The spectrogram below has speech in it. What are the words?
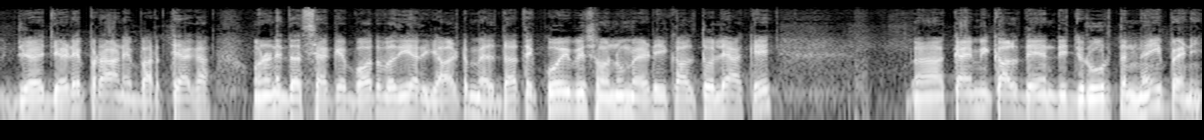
ਜੇ- ਜਿਹੜੇ ਭਰਾ ਨੇ ਵਰਤਿਆਗਾ, ਉਹਨਾਂ ਨੇ ਦੱਸਿਆ ਕਿ ਬਹੁਤ ਵਧੀਆ ਰਿਜ਼ਲਟ ਮਿਲਦਾ ਤੇ ਕੋਈ ਵੀ ਤੁਹਾਨੂੰ ਮੈਡੀਕਲ ਤੋਂ ਲਿਆ ਕੇ ਕੈਮੀਕਲ ਦੇਣ ਦੀ ਜ਼ਰੂਰਤ ਨਹੀਂ ਪੈਣੀ।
